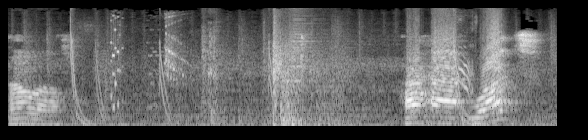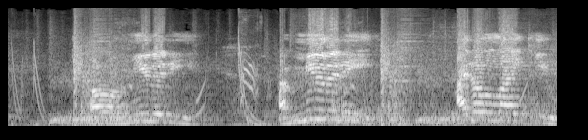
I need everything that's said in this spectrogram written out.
Oh well. Haha, what? Oh, immunity! Immunity! I don't like you!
